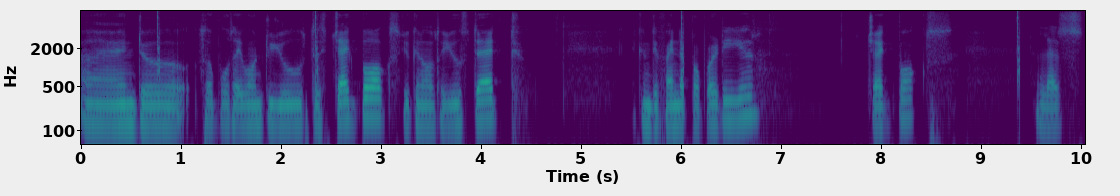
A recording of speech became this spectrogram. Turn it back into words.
And uh, suppose I want to use this checkbox, you can also use that. You can define the property here. Checkbox. Let's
